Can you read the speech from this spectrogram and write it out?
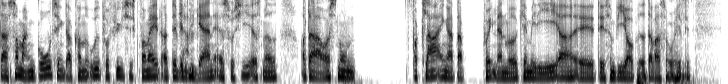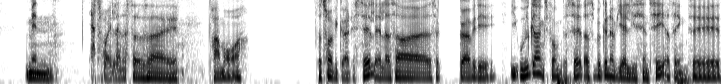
der er så mange gode ting, der er kommet ud på fysisk format, og det vil ja. vi gerne associeres med. Og der er også nogle forklaringer, der på en eller anden måde kan mediere øh, det, som vi oplevede, der var så uheldigt. Men jeg tror et eller andet sted, så øh, fremover, så tror jeg, vi gør det selv, eller så, så gør vi det i udgangspunktet selv, og så begynder vi at licensere ting til,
